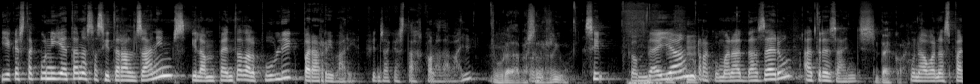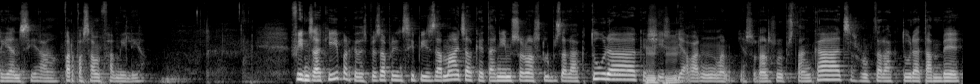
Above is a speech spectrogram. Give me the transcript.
i aquesta conilleta necessitarà els ànims i l'empenta del públic per arribar-hi, fins a aquesta escola de ball. Haurà de passar el riu. Sí, com deia, recomanat de 0 a 3 anys. Una bona experiència per passar en família. Fins aquí, perquè després a principis de maig el que tenim són els clubs de lectura, que així uh mhm. -huh. ja, van, bueno, ja són els grups tancats, els grups de lectura també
